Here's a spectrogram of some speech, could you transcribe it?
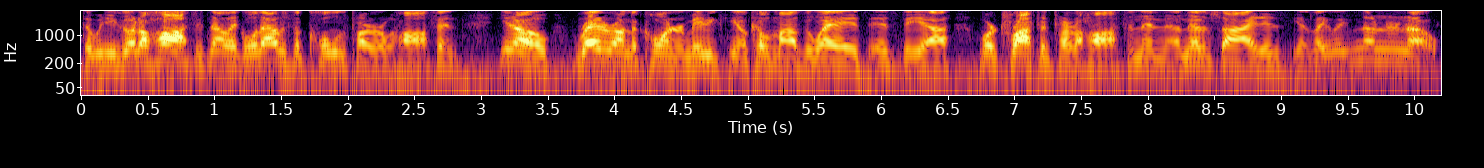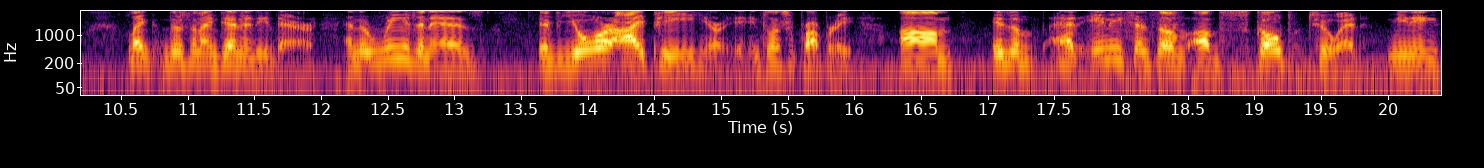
That when you go to Hoth, it's not like, well, that was the cold part of Hoth, and you know, right around the corner, maybe you know, a couple miles away, is, is the uh, more tropic part of Hoth, and then on the other side is you know, like, like, no, no, no, like there's an identity there, and the reason is if your IP, your intellectual property, um, is a has any sense of, of scope to it, meaning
